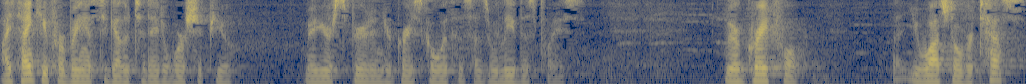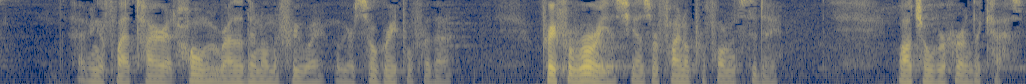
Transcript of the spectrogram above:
I thank you for bringing us together today to worship you. May your Spirit and your grace go with us as we leave this place. We are grateful that you watched over Tess having a flat tire at home rather than on the freeway. We are so grateful for that. Pray for Rory as she has her final performance today. Watch over her and the cast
